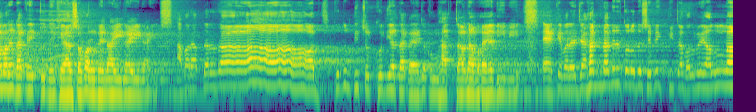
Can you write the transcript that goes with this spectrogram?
আমার ডাকে একটু দেখে আসো, বলবে নাই নাই নাই। আমার আপনার রব চক্ষু দিয়ে তাকায়, যখন হাতটাও না ভয়ে দিবি। একেবারে জাহান নামের তলদেশে ব্যক্তিটা বলবে, আল্লাহ,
